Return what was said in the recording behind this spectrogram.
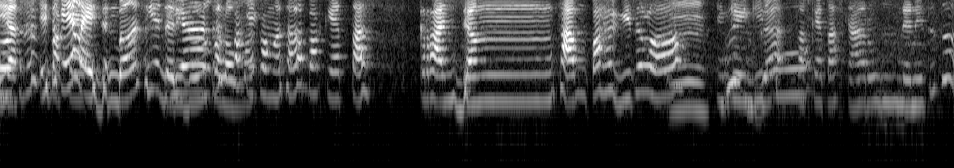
Iya, Terus itu pakai- kayak legend banget sih ya dari Iya, dulu kalau mos. kalau nggak salah pakai tas keranjang sampah gitu loh. Hmm. Yang gue kayak juga gitu. pakai tas karung dan itu tuh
